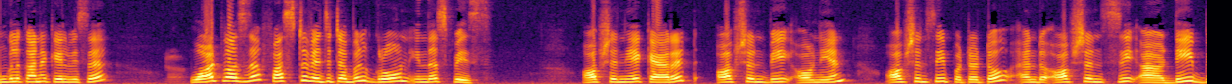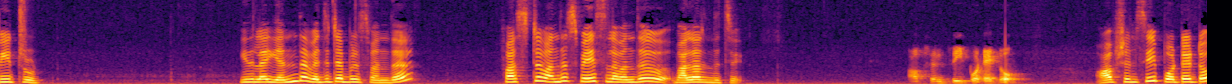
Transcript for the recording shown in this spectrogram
உங்களுக்கான கேள்வி sir what was the first vegetable grown in the space option A carrot option B onion option C potato and option C D beetroot இதில் எந்த வெஜிடபிள்ஸ் வந்து ஃபஸ்ட்டு வந்து ஸ்பேஸில் வந்து வளர்ந்துச்சு? Option C potato option C potato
